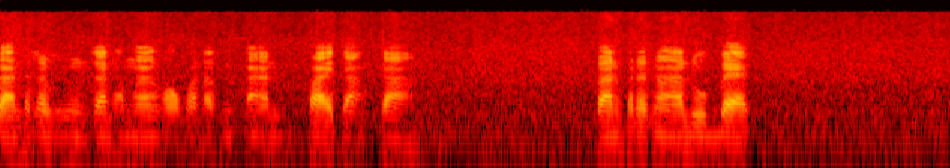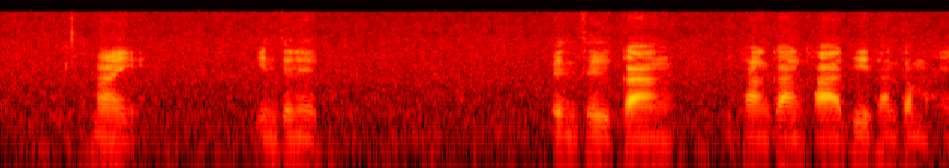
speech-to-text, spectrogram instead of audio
การสนับสนุนการทำงานของพนักงานฝ่ายต่างๆ การพัฒนารูปแบบใหม่อินเทอร์เน็ต เป็นสื่อกลางทางการค้าที่ทันสมัย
